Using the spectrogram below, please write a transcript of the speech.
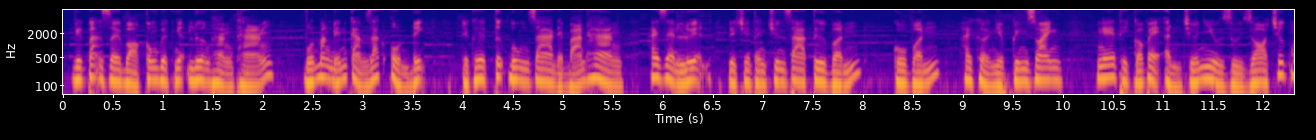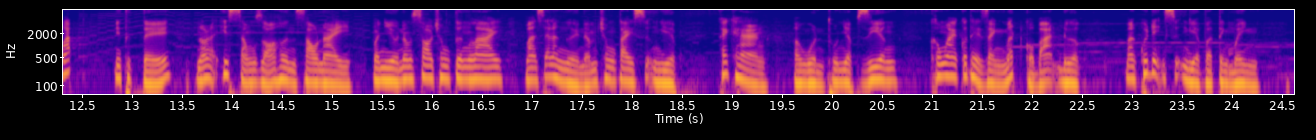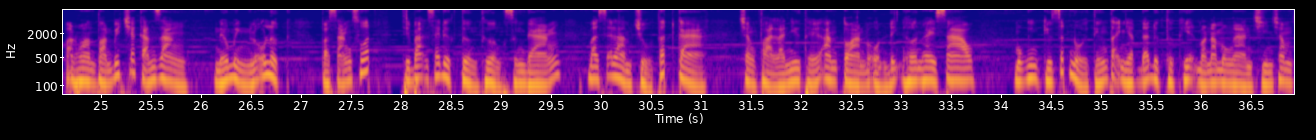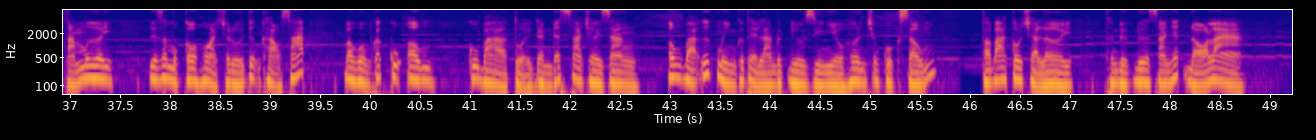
Việc bạn rời bỏ công việc nhận lương hàng tháng vốn mang đến cảm giác ổn định để có thể tự bung ra để bán hàng hay rèn luyện để trở thành chuyên gia tư vấn, cố vấn hay khởi nghiệp kinh doanh, nghe thì có vẻ ẩn chứa nhiều rủi ro trước mắt, nhưng thực tế nó lại ít sóng gió hơn sau này và nhiều năm sau trong tương lai bạn sẽ là người nắm trong tay sự nghiệp, khách hàng và nguồn thu nhập riêng, không ai có thể giành mất của bạn được. Bạn quyết định sự nghiệp và tình mình, bạn hoàn toàn biết chắc chắn rằng nếu mình nỗ lực và sáng suốt thì bạn sẽ được tưởng thưởng xứng đáng, bạn sẽ làm chủ tất cả, chẳng phải là như thế an toàn và ổn định hơn hay sao? Một nghiên cứu rất nổi tiếng tại Nhật đã được thực hiện vào năm 1980, đưa ra một câu hỏi cho đối tượng khảo sát, bao gồm các cụ ông, cụ bà ở tuổi gần đất xa trời rằng ông bà ước mình có thể làm được điều gì nhiều hơn trong cuộc sống. Và ba câu trả lời thường được đưa ra nhất đó là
